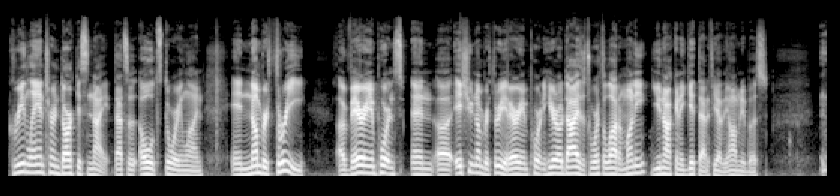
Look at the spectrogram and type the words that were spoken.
Green Lantern Darkest Night. That's an old storyline. In number three, a very important, and uh, issue number three, a very important hero dies. It's worth a lot of money. You're not gonna get that if you have the omnibus.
